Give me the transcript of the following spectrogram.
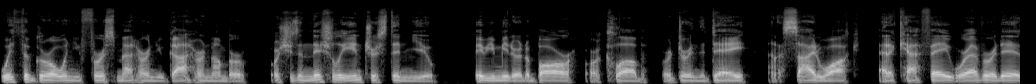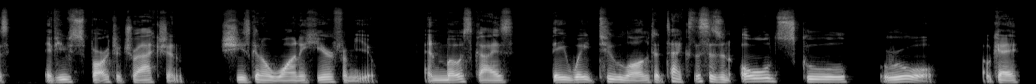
with the girl when you first met her and you got her number, or she's initially interested in you, maybe you meet her at a bar or a club or during the day on a sidewalk, at a cafe, wherever it is, if you've sparked attraction, she's going to want to hear from you. And most guys, they wait too long to text. This is an old school rule, okay?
